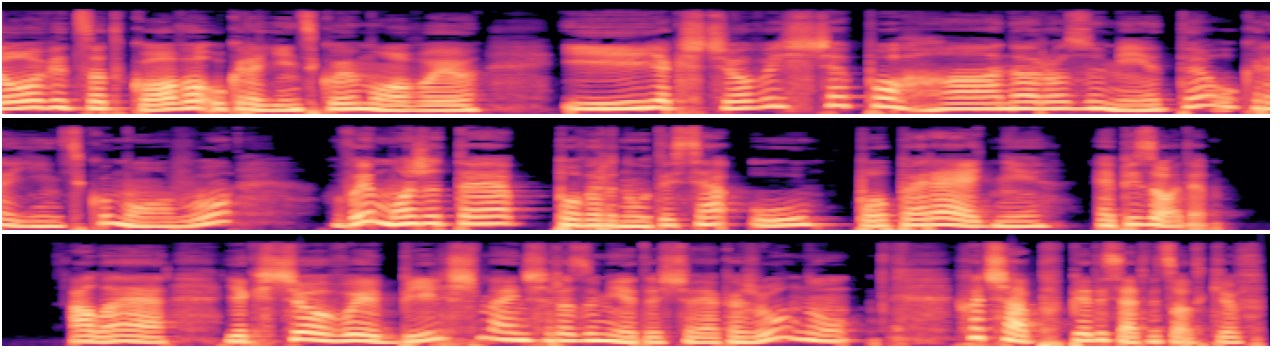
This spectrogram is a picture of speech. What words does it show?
100% українською мовою. І якщо ви ще погано розумієте українську мову, ви можете повернутися у попередні епізоди. Але якщо ви більш-менш розумієте, що я кажу, ну хоча б 50%,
